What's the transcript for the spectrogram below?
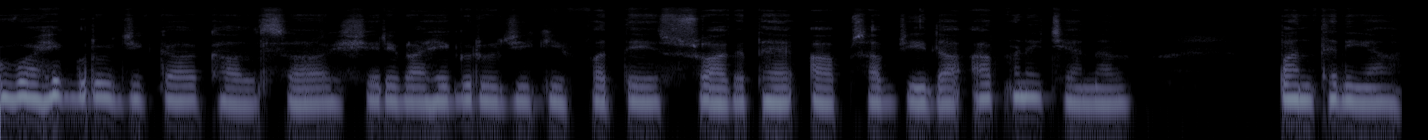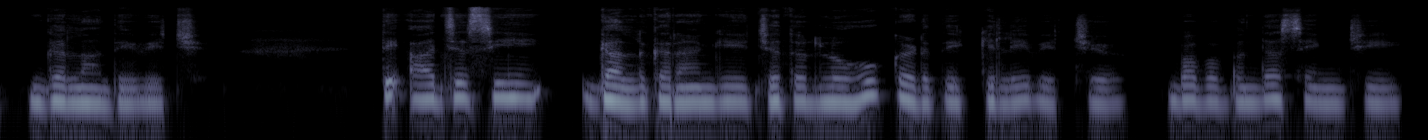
ਵਾਹਿਗੁਰੂ ਜੀ ਕਾ ਖਾਲਸਾ, ਸ੍ਰੀ ਵਾਹਿਗੁਰੂ ਜੀ ਕੀ ਫਤਿਹ। ਸਵਾਗਤ ਹੈ ਆਪ ਸਭ ਜੀ ਦਾ ਆਪਣੇ ਚੈਨਲ ਪੰਥ ਦੀਆਂ ਗੱਲਾਂ ਦੇ ਵਿੱਚ। ਤੇ ਅੱਜ ਅਸੀਂ ਗੱਲ ਕਰਾਂਗੇ ਜਦੋਂ ਲੋਹਗੜ੍ਹ ਦੇ ਕਿਲੇ ਵਿੱਚ ਬਾਬਾ ਬੰਦਾ ਸਿੰਘ ਜੀ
